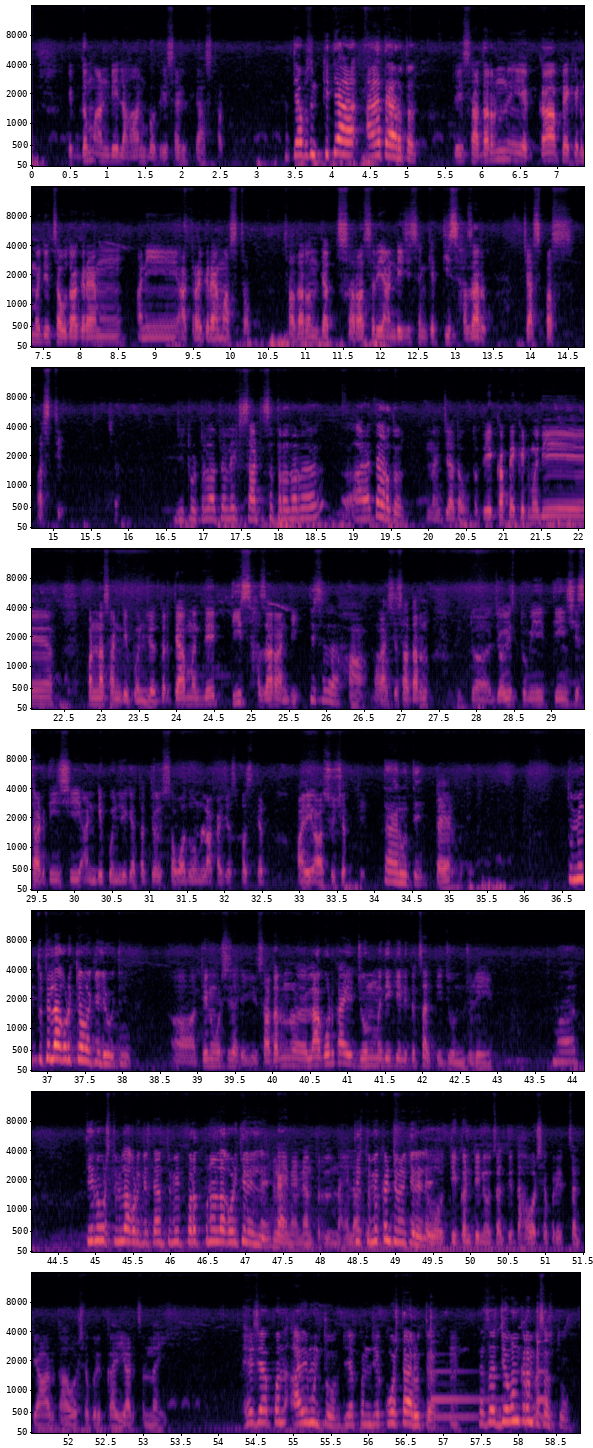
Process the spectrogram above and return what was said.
एकदम अंडी लहान बकरीसारखे असतात. त्यापासून किती आ- आया तयार होतात? ते साधारण एका पॅकेटमध्ये चौदा ग्रॅम आणि अठरा ग्रॅम असतात. साधारण त्यात सरासरी अंड्याची संख्या तीस हजारच्या आसपास असते. जे टोटल आपल्याला एक साठ सत्तर हजार आया तयार होतात? नाही ज्यादा होतात. एका पॅकेटमध्ये पन्नास अंडी पुंज तर त्यामध्ये तीस हजार अंडी. तीस हजार? हां मग असे साधारण अं, ज्यावेळेस तुम्ही तीनशे साडेतीनशे अंडी पुंजी घेतात त्यावेळेस सव्वा दोन लाखाच्या आसपास त्यात पाळी असू शकते. तयार होते. तयार होते. तुम्ही तुती लागवड केव्हा केली होती? अं, तीन वर्ष झाली की. साधारण लागवड काय जूनमध्ये केली तर चालते जून जुलै. मग तीन वर्ष तुम्ही लागवड केली त्यानंतर तुम्ही परत पुन्हा लागवड केलेली नाही? नाही नाही नंतर नाही तीच लागवड. तुम्ही कंटिन्यू केलेले आहे? हो ती कंटिन्यू चालते. दहा वर्षापर्यंत चालते आठ दहा वर्षापर्यंत काही अडचण नाही. हे जे आपण आळी म्हणतो जे आपण जे कोष तयार होतं हम्म. त्याचा जेवणक्रम कसा असतो?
